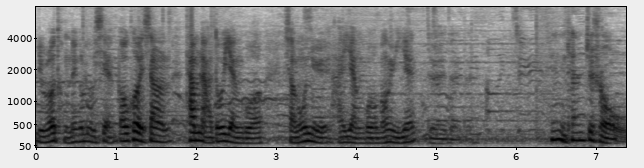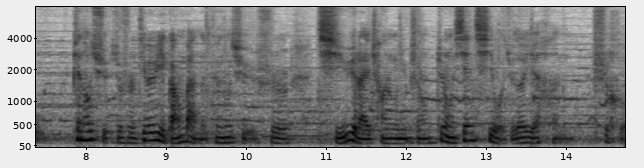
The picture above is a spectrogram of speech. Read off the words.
李若彤那个路线，包括像他们俩都演过小龙女，还演过王语嫣。对对对，因为你看这首片头曲，就是 TVB 港版的片头曲是齐豫来唱这个女生，这种仙气我觉得也很适合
